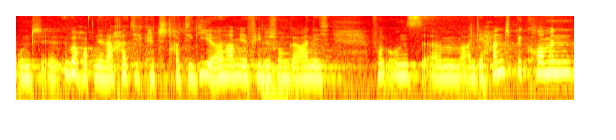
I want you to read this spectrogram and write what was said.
und äh, überhaupt eine Nachhaltigkeitsstrategie haben ja viele mhm. schon gar nicht von uns ähm, an die Hand bekommen,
